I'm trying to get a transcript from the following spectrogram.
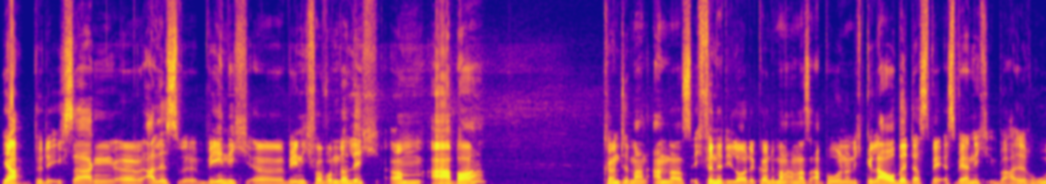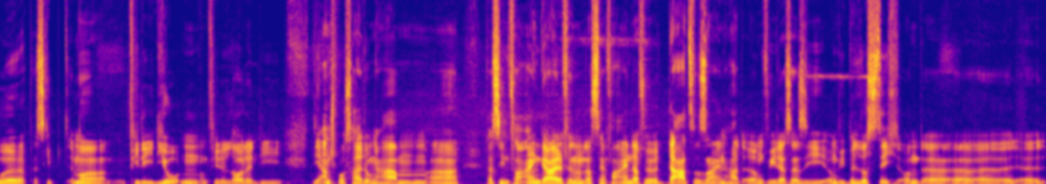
ja, würde ich sagen, äh, alles wenig, äh, wenig verwunderlich, ähm, aber könnte man anders, ich finde, die Leute könnte man anders abholen und ich glaube, dass wär, es wäre nicht überall Ruhe. Es gibt immer viele Idioten und viele Leute, die die Anspruchshaltung haben, äh, dass sie einen Verein geil finden und dass der Verein dafür da zu sein hat, irgendwie, dass er sie irgendwie belustigt und äh, äh,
